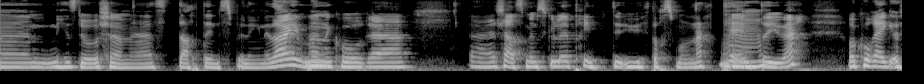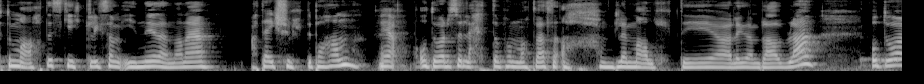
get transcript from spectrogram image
eh, en historie før vi starta innspillingen i dag, men hvor eh, eh, kjæresten min skulle printe ut spørsmålene til Mhm. intervjuet. Og hvor jeg automatisk gikk liksom inn i denne at jeg skyldte på han. Ja. Og da er det så lett å på en måte være sånn åh, han glemmer alltid, og liksom bla, bla. Og da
